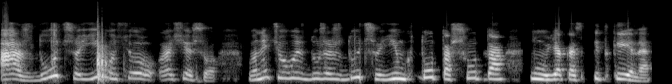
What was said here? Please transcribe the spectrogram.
А ждуть, що їм ось, а ще що? Вони чогось дуже ждуть, що їм хто-то що-то, ну, якось підкине.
